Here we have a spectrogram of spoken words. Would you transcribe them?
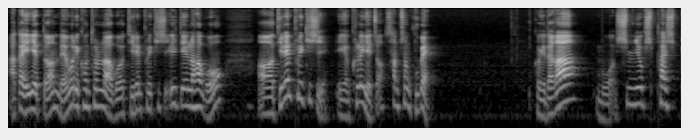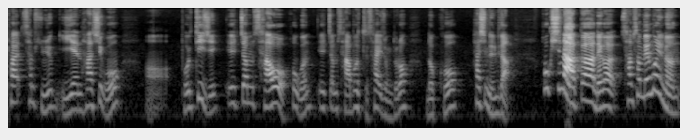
아까 얘기했던 메모리 controller하고 디램 frequency 1대1로 하고 어, 디램 frequency 이건 클릭했죠? 3900 거기다가 뭐 16, 18, 18, 36 2N 하시고 어, voltage 1.45 혹은 1.4V 사이 정도로 넣고 하시면 됩니다. 혹시나 아까 내가 삼성 메모리는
